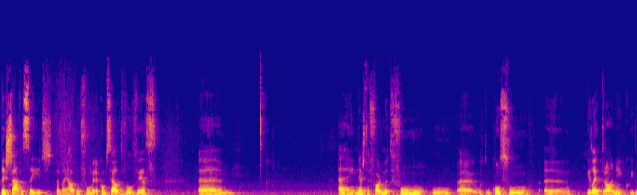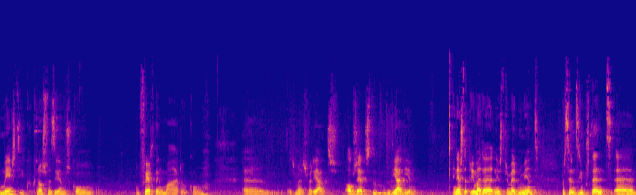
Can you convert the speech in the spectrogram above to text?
deixava sair também algum fumo. Era como se ela devolvesse. Em, nesta forma de fumo, o, o, o consumo eletrónico e doméstico que nós fazemos com um ferro de engomar ou com uh, os mais variados objetos do, do, dia a dia. E nesta primeira, neste primeiro momento, pareceu-nos importante, uh,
